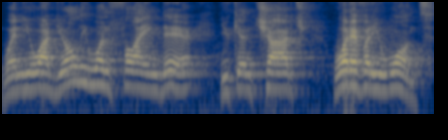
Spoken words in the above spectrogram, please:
When you are the only one flying there, you can charge whatever you want.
